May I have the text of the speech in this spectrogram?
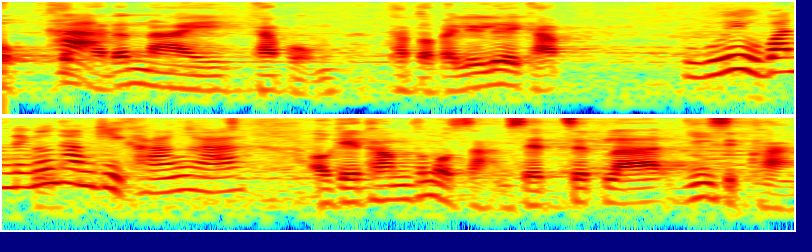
กต้นค่ะขาด้านในครับผมทำต่อไปเรื่อยๆครับอุ้ยวันหนึ่งต้องทำกี่ครั้งคะโอเคทำทั้งหมด 3 เซตเซตละ 20 ครั้ง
